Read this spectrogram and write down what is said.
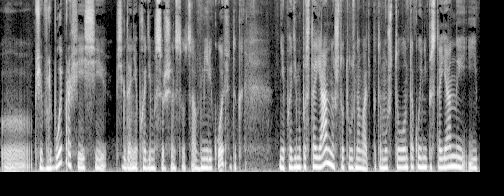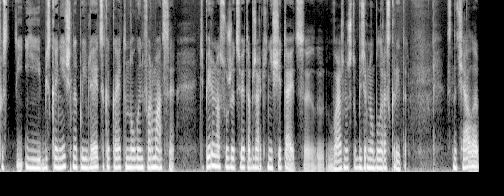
вообще в любой профессии всегда необходимо совершенствоваться, а в мире кофе так необходимо постоянно что-то узнавать, потому что он такой непостоянный и, и бесконечно появляется какая-то новая информация. Теперь у нас уже цвет обжарки не считается. Важно, чтобы зерно было раскрыто. Сначала,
